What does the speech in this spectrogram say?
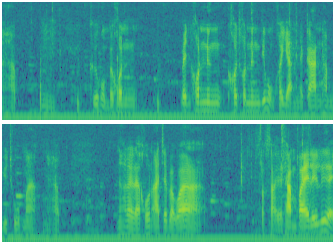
นะครับอืมคือผมเป็นคนเป็นคนหนึ่งคนคนหนึ่งที่ผมขยันในการทำ YouTube มากนะครับนะหลายๆคนอาจจะแบบว่าสักสาจะทำไปเรื่อย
